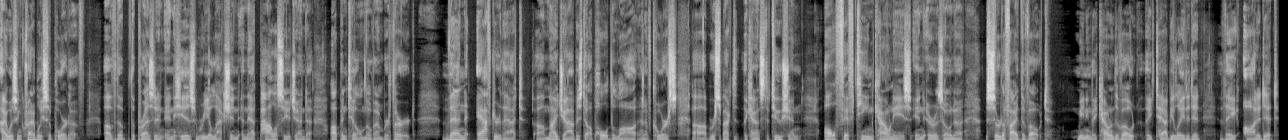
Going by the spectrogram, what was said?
I was incredibly supportive of the, the president and his reelection and that policy agenda up until November 3rd. Then, after that, uh, my job is to uphold the law and, of course, uh, respect the Constitution. All 15 counties in Arizona certified the vote, meaning they counted the vote, they tabulated it, they audited it,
